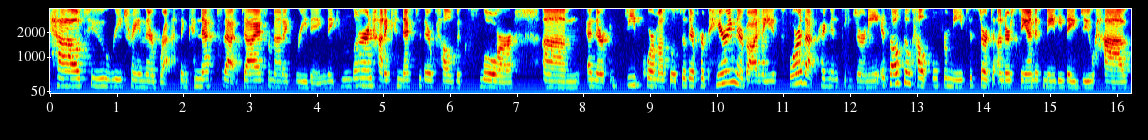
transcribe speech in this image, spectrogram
how to retrain their breath and connect to that diaphragmatic breathing. They can learn how to connect to their pelvic floor um, and their deep core muscles. So they're preparing their bodies for that pregnancy journey. It's also helpful for me to start to understand if maybe they do have.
